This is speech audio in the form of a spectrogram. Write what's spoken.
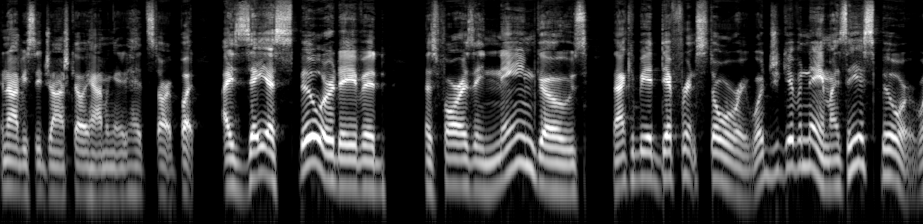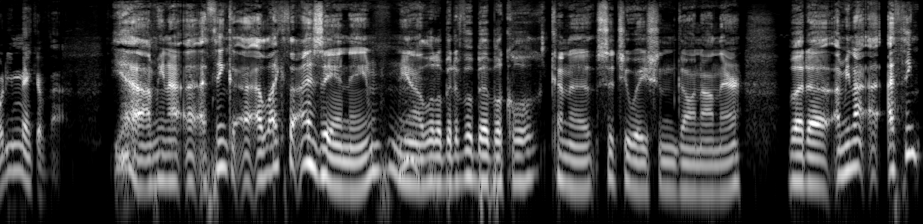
and obviously Josh Kelley having a head start, but Isaiah Spiller, David, as far as a name goes, that could be a different story. What did you give a name? Isaiah Spiller. What do you make of that? Yeah, I mean, I, I think I like the Isaiah name. You know, a mm-hmm. little bit of a biblical kind of situation going on there. But uh, I mean, I, I think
